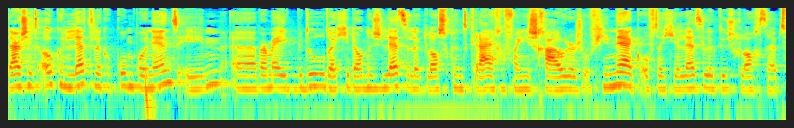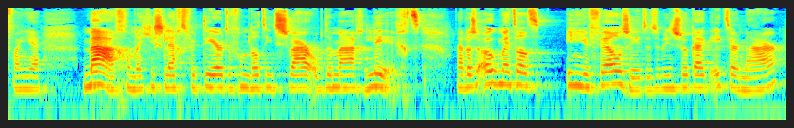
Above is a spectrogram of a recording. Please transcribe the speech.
daar zit ook een letterlijke component in. Uh, waarmee ik bedoel dat je dan dus letterlijk last kunt krijgen van je schouders of je nek. Of dat je letterlijk dus klachten hebt van je maag. Omdat je slecht verteert of omdat iets zwaar op de maag ligt. Nou, dat is ook met dat in je vel zitten. Tenminste, zo kijk ik daarnaar.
